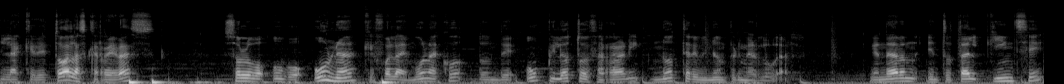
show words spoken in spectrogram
en la que de todas las carreras, solo hubo una, que fue la de Mónaco, donde un piloto de Ferrari no terminó en primer lugar. Ganaron en total 15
